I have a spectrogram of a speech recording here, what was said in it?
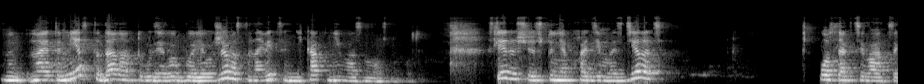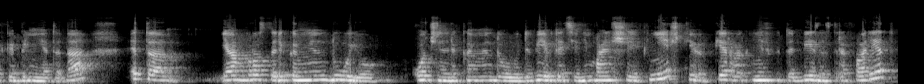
ну, на это место, да, на то, где вы были, уже восстановиться никак невозможно будет. Следующее, что необходимо сделать после активации кабинета, да, это я вам просто рекомендую, очень рекомендую две вот эти небольшие книжки. Первая книжка – это «Бизнес-трафарет»,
